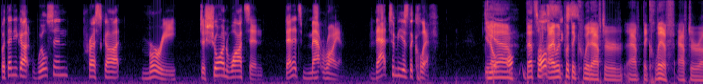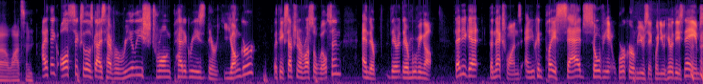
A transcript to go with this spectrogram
but then you got Wilson, Prescott, Murray, Deshaun Watson, then it's Matt Ryan. That to me is the cliff. You know, yeah, all- that's all what I would put the six- quit after after the cliff after uh, Watson. I think all six of those guys have really strong pedigrees. They're younger, with the exception of Russell Wilson, and they're they're they're moving up. Then you get the next ones, and you can play sad Soviet worker music when you hear these names.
